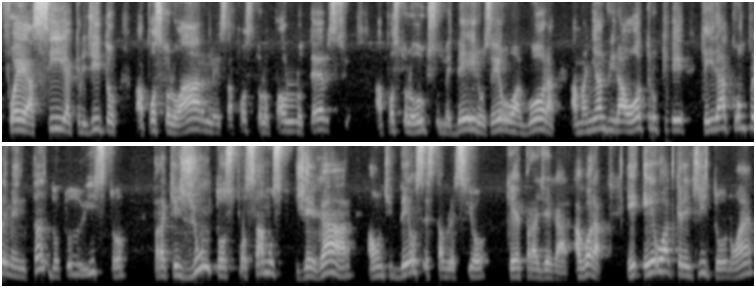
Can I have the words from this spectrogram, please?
foi assim, acredito, apóstolo Arles, apóstolo Paulo Tércio, apóstolo Uxo Medeiros, eu agora, amanhã virá outro que, que irá complementando tudo isto para que juntos possamos chegar aonde Deus estabeleceu que é para chegar. Agora, eu acredito, não é,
